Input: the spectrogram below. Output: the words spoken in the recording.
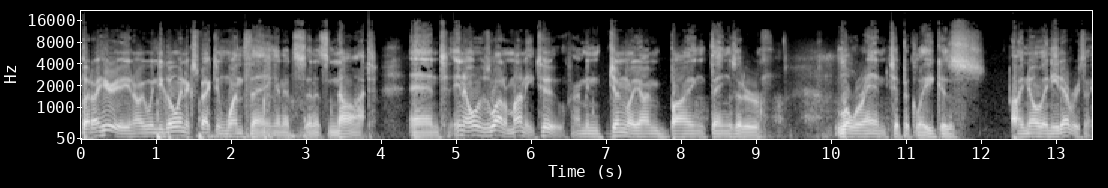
but I hear you. You know, when you go in expecting one thing and it's and it's not, and you know, it was a lot of money too. I mean, generally, I'm buying things that are lower end typically because I know they need everything.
